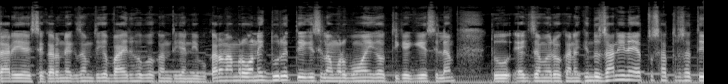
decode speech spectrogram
দাঁড়িয়ে আছে। কারণ এক্সাম থেকে বাইরে হব, ওখান থেকে নিব। কারণ আমরা অনেক দূরের থেকে গেছিলাম, আমরা বঙ্গাইগাঁও থেকে গিয়েছিলাম। তো এক্সামের ওখানে কিন্তু জানি না, এত ছাত্রছাত্রী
